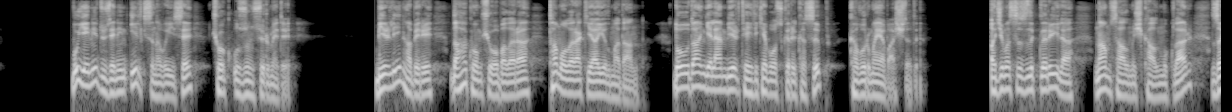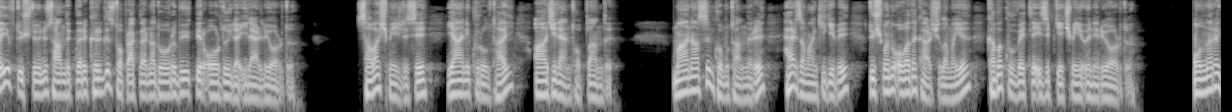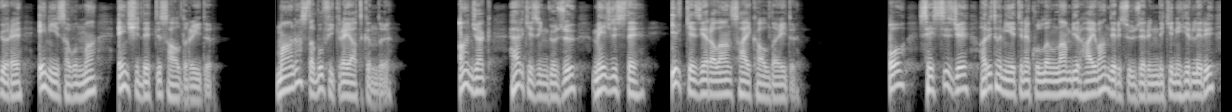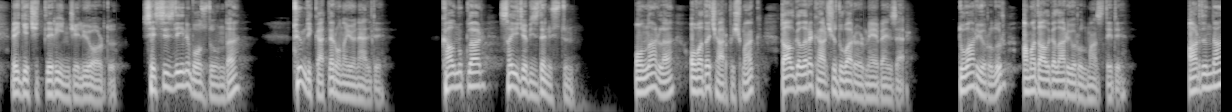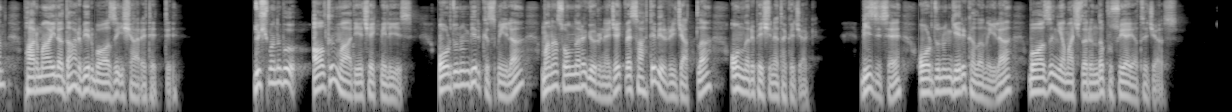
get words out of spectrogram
Bu yeni düzenin ilk sınavı ise çok uzun sürmedi. Birliğin haberi daha komşu obalara tam olarak yayılmadan, doğudan gelen bir tehlike bozkırı kasıp kavurmaya başladı. Acımasızlıklarıyla nam salmış kalmuklar, zayıf düştüğünü sandıkları Kırgız topraklarına doğru büyük bir orduyla ilerliyordu. Savaş meclisi yani kurultay acilen toplandı. Manas'ın komutanları her zamanki gibi düşmanı ovada karşılamayı, kaba kuvvetle ezip geçmeyi öneriyordu. Onlara göre en iyi savunma en şiddetli saldırıydı. Manas da bu fikre yatkındı. Ancak herkesin gözü mecliste ilk kez yer alan Saykal'daydı. O sessizce harita niyetine kullanılan bir hayvan derisi üzerindeki nehirleri ve geçitleri inceliyordu. Sessizliğini bozduğunda tüm dikkatler ona yöneldi. Kalmuklar sayıca bizden üstün. Onlarla ovada çarpışmak dalgalara karşı duvar örmeye benzer. Duvar yorulur ama dalgalar yorulmaz dedi. Ardından parmağıyla dar bir boğazı işaret etti. Düşmanı bu altın vadiye çekmeliyiz. Ordunun bir kısmıyla Manas onlara görünecek ve sahte bir ricatla onları peşine takacak. Biz ise ordunun geri kalanıyla boğazın yamaçlarında pusuya yatacağız.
